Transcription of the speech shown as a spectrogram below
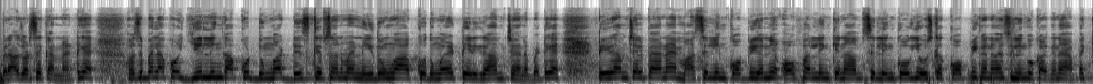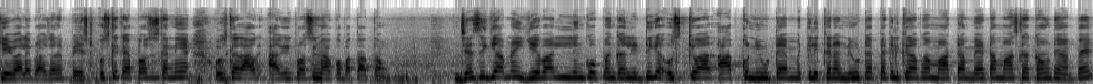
ब्राउज़र से करना है, ठीक है? सबसे पहले आपको ये लिंक आपको दूँगा डिस्क्रिप्शन में नहीं दूँगा, आपको दूँगा ये टेलीग्राम चैनल पर ठीक है? टेलीग्राम चैनल पर आना है, वहाँ से लिंक कॉपी करनी है ऑफ़र लिंक के नाम से लिंक होगी, उसका कॉपी करने इस लिंक को कर देना है, यहाँ पे के वाले ब्राउज़र में पेस्ट उसके क्या प्रोसेस करनी है? उसके बाद आगे की प्रोसेस मैं आपको बताता हूँ। जैसे कि आपने ये वाली लिंक ओपन कर ली, ठीक है? उसके बाद आपको न्यू टैब में क्लिक करना है। न्यू टैब पे क्लिक करना आपका माटा मेटा मास का अकाउंट यहाँ पे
